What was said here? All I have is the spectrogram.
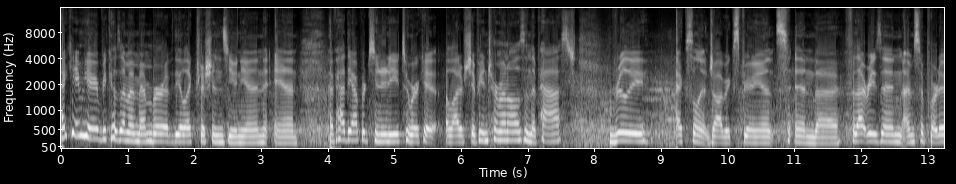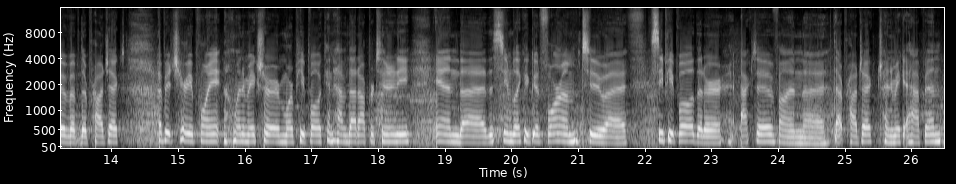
I came here because I'm a member of the Electricians Union and I've had the opportunity to work at a lot of shipping terminals in the past. Really excellent job experience and uh, for that reason I'm supportive of the project up at Cherry Point. I want to make sure more people can have that opportunity and uh, this seemed like a good forum to uh, see people that are active on uh, that project trying to make it happen.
